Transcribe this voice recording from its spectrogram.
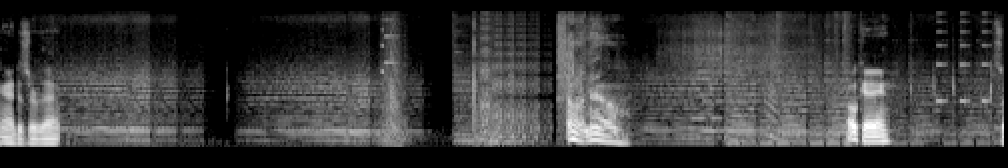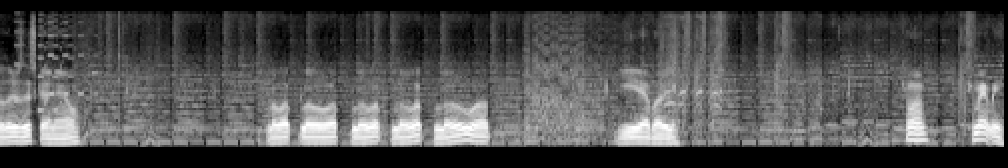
I deserve that. Oh no. Okay. So there's this guy now. Blow up, blow up, blow up, blow up, blow up. Yeah, buddy. Come on. Come at me.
